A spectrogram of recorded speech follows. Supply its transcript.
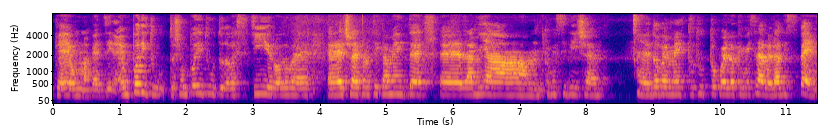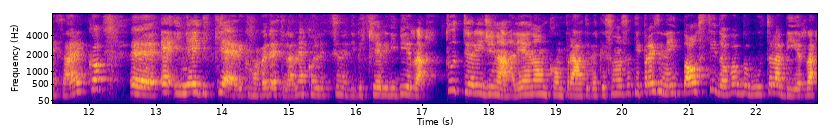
che è un magazzino, è un po' di tutto, c'è un po' di tutto dove stiro, dove eh, c'è praticamente eh, la mia, come si dice, eh, dove metto tutto quello che mi serve, la dispensa, ecco, eh, e i miei bicchieri, come vedete la mia collezione di bicchieri di birra, tutti originali e eh, non comprati perché sono stati presi nei posti dove ho bevuto la birra,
